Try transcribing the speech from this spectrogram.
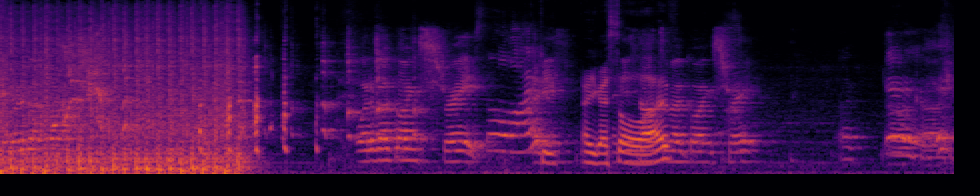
What about, what about going straight? Still alive? Any, Are you guys still oh, any thoughts about going straight? Okay.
